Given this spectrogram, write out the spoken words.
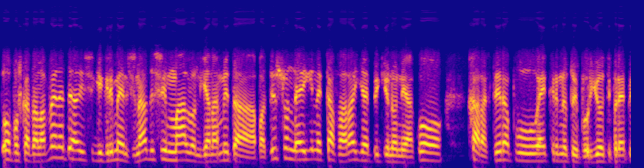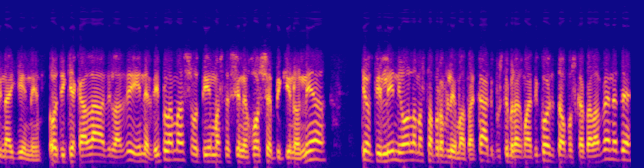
όπως καταλαβαίνετε η συγκεκριμένη συνάντηση μάλλον για να μην τα απαντήσουν έγινε καθαρά για επικοινωνιακό χαρακτήρα που έκρινε το Υπουργείο ότι πρέπει να γίνει. Ότι και καλά δηλαδή είναι δίπλα μας, ότι είμαστε συνεχώς σε επικοινωνία και ότι λύνει όλα μας τα προβλήματα. Κάτι που στην πραγματικότητα όπως καταλαβαίνετε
